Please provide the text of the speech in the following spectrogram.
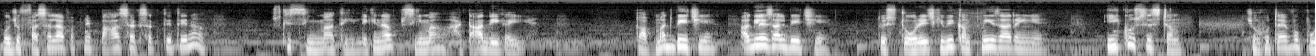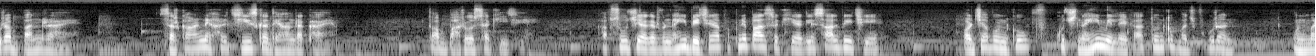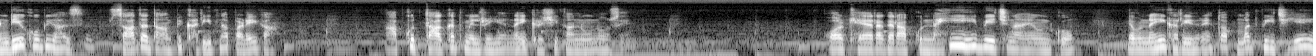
वो जो फ़सल आप अपने पास रख सकते थे ना, उसकी सीमा थी, लेकिन अब सीमा हटा दी गई है। तो आप मत बेचिए, अगले साल बेचिए। तो स्टोरेज की भी कंपनीज़ आ रही हैं। इकोसिस्टम जो होता है वो पूरा बन रहा है। सरकार ने हर चीज़ का ध्यान रखा है। तो आप भरोसा कीजिए। आप सोचिए, अगर वो नहीं बेचें आप अपने पास रखिए, अगले साल बेचिए। और जब उनको कुछ नहीं मिलेगा तो उनको मजबूरन, उन मंडियों को भी ज़्यादा दाम पे ख़रीदना पड़ेगा। आपको ताकत मिल रही है नई कृषि कानूनों से। और खैर, अगर आपको नहीं ही बेचना है उनको, या वो नहीं खरीद रहे हैं तो आप मत बेचिए।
